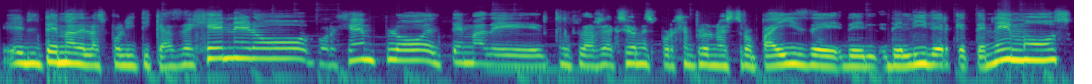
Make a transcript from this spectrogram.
el tema de las políticas de género, por ejemplo, el tema de pues, las reacciones, por ejemplo, en nuestro país del de, líder que tenemos,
